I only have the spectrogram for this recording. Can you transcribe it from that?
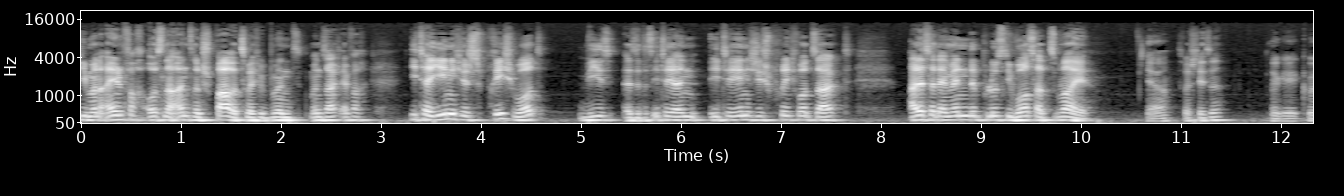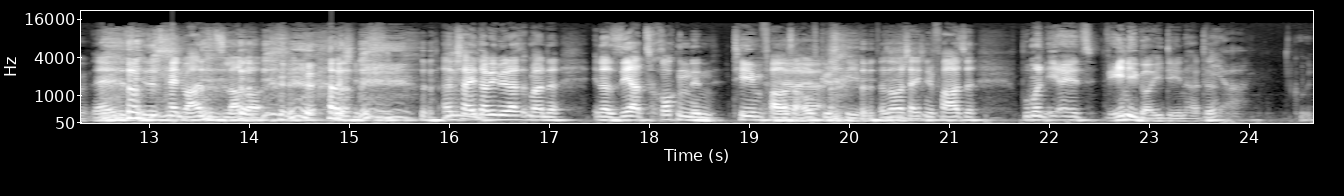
die man einfach aus einer anderen Sprache, zum Beispiel man, man sagt einfach italienisches Sprichwort, wie es, also das Italien, italienische Sprichwort sagt, alles hat ein Wende plus die Wurst hat zwei. Ja. Das verstehst du? Okay, cool. Ja, das, das ist kein Wahnsinnslacher. anscheinend habe ich mir das immer eine, in einer sehr trockenen Themenphase ja, aufgeschrieben. Ja. Das war wahrscheinlich eine Phase, wo man eher jetzt weniger Ideen hatte. Ja, gut.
